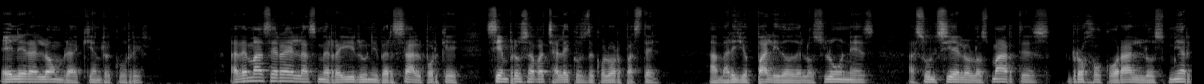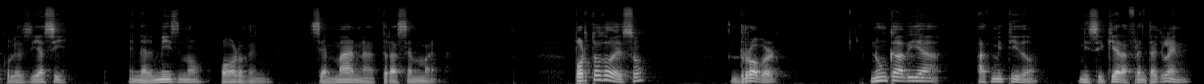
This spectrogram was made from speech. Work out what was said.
él era el hombre a quien recurrir. Además era el asmerreír universal porque siempre usaba chalecos de color pastel, amarillo pálido de los lunes, azul cielo los martes, rojo coral los miércoles y así, en el mismo orden, semana tras semana. Por todo eso, Robert nunca había admitido, ni siquiera frente a Glenn,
